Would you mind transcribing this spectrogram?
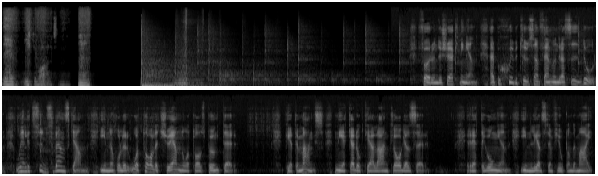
det gick ju bra liksom. Mm. Förundersökningen är på 7500 sidor och enligt Sydsvenskan innehåller åtalet 21 åtalspunkter. Peter Mangs nekar dock till alla anklagelser. Rättegången inleds den 14 maj.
